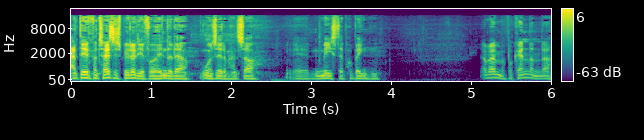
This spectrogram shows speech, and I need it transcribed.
ja, det er en fantastisk spiller, de har fået hentet der, uanset om han så øh, mest er på bænken. Og hvad med på kanterne der?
